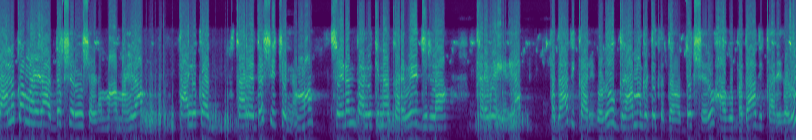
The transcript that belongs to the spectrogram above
ತಾಲೂಕಾ ಮಹಿಳಾ ಅಧ್ಯಕ್ಷರು ಶರಣಮ್ಮ ಮಹಿಳಾ, ತಾಲೂಕಾ ಕಾರ್ಯದರ್ಶಿ ಚೆನ್ನಮ್ಮ, ಸೇಡಂ ತಾಲೂಕಿನ ಕರವೇ ಜಿಲ್ಲಾ, ಕರವೇ ಎಲ್ಲ ಪದಾಧಿಕಾರಿಗಳು, ಗ್ರಾಮ ಘಟಕದ ಅಧ್ಯಕ್ಷರು ಹಾಗೂ ಪದಾಧಿಕಾರಿಗಳು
